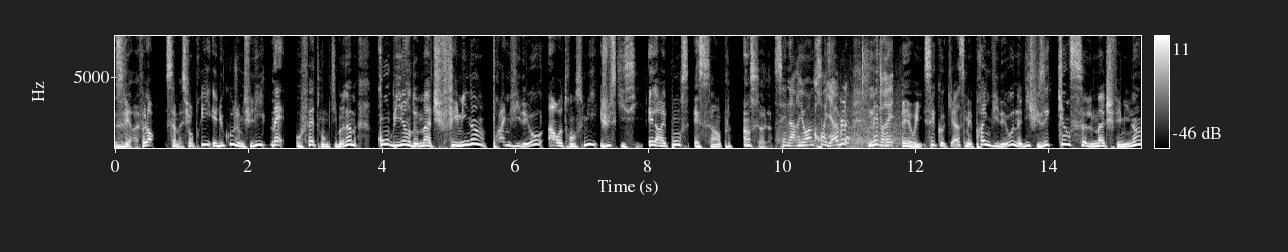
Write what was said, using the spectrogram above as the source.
Zverev. Alors, ça m'a surpris et du coup, je me suis dit, mais au fait, mon petit bonhomme, combien de matchs féminins Prime Video a retransmis jusqu'ici? Et la réponse est simple, un seul. Scénario incroyable, mais vrai. Eh oui, c'est cocasse, mais Prime Video n'a diffusé qu'un seul match féminin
